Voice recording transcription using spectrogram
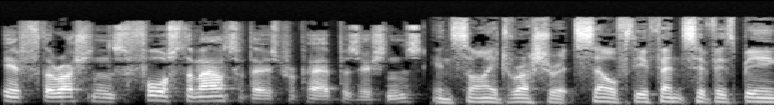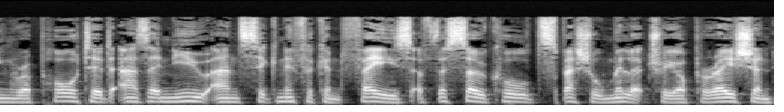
if the Russians force them out of those prepared positions. Inside Russia itself, the offensive is being reported as a new and significant phase of the so called special military operation.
